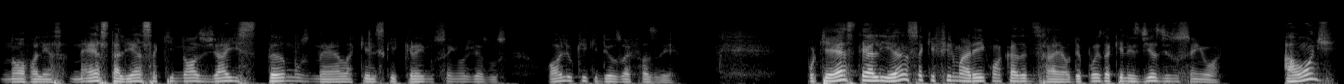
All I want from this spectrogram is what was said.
nova aliança. Nesta aliança que nós já estamos nela, aqueles que creem no Senhor Jesus. Olha o que, que Deus vai fazer. Porque esta é a aliança que firmarei com a casa de Israel, depois daqueles dias, diz o Senhor. Aonde?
